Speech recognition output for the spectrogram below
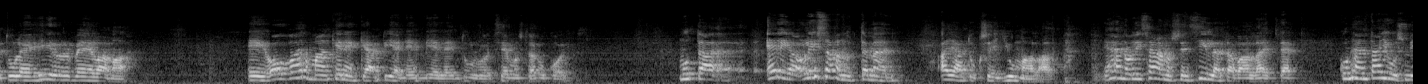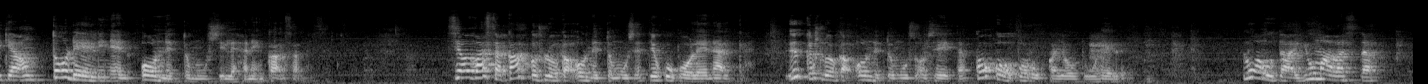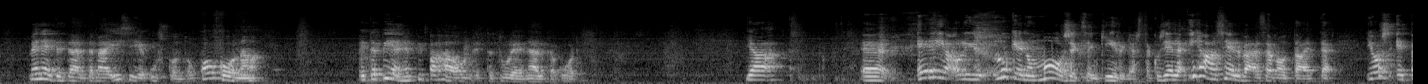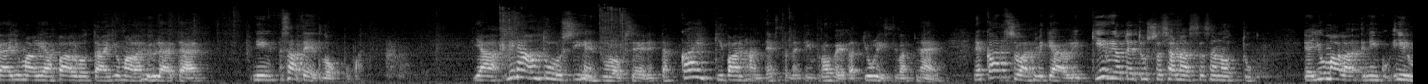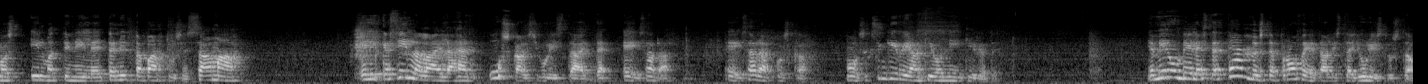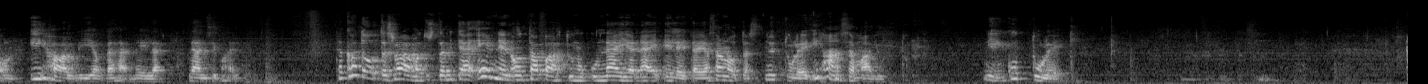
tulee hirveä lama. Ei ole varmaan kenenkään pieneen mieleen tullut että semmoista rukoilua. Mutta Elia oli saanut tämän ajatuksen Jumalalta. Ja hän oli saanut sen sillä tavalla, että kun hän tajusi, mikä on todellinen onnettomuus sille hänen kansallensa. Se on vasta kakkosluokan onnettomuus, että joku kuolee nälkään. Ykkösluokan onnettomuus on se, että koko porukka joutuu helvettiin. Luovutaan Jumalasta, menetetään tämä isien uskonto kokonaan, että pienempi paha on, että tulee nälkävuodet. Ja Elia oli lukenut Mooseksen kirjasta, kun siellä ihan selvää sanotaan, että jos epäjumalia palvotaan, Jumala hylätään, niin sateet loppuvat. Ja minä olen tullut siihen tulokseen, että kaikki vanhan testamentin profeetat julistivat näin. Ne katsovat, mikä oli kirjoitetussa sanassa sanottu, ja Jumala niin kuin ilmoitti niille, että nyt tapahtuu se sama. Eli sillä lailla hän uskalsi julistaa, että ei sada. Ei sada, koska Mooseksen kirjaankin on niin kirjoitettu. Ja minun mielestä tämmöistä profeetallista julistusta on ihan liian vähän meillä länsimailla. Ja katsottaisiin raamatusta, mitä ennen on tapahtunut, kun näin ja näin eletään, ja sanottaisiin, että nyt tulee ihan sama juttu. Niin kuin tuleekin.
